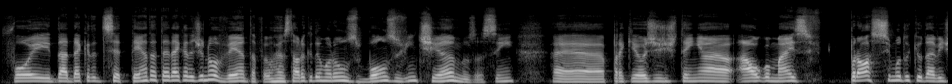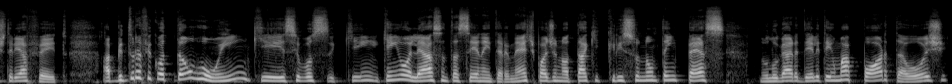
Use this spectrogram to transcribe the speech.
foi da década de 70 até a década de 90. Foi um restauro que demorou uns bons 20 anos, assim, é, para que hoje a gente tenha algo mais próximo do que o Da Vinci teria feito. A pintura ficou tão ruim que se você quem, quem olhar Santa Ceia na internet pode notar que Cristo não tem pés no lugar dele tem uma porta hoje,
